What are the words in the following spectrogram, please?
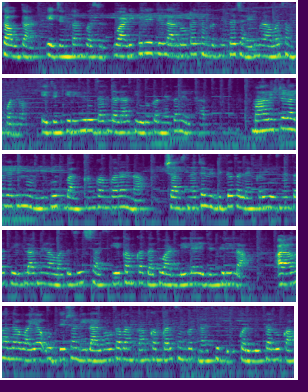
सावधान. एजंटांपासून वाडीपीर येथे लालरोटा संघटनेचा जाहीर मेळावा संपन्न. एजंटगिरी विरोधात लढा तीव्र करण्याचा निर्धार. महाराष्ट्र राज्यातील नोंदणीकृत बांधकाम कामगारांना शासनाच्या विविध कल्याणकारी योजनांचा थेट लाभ मिळावा तसेच शासकीय कामकाजात वाढलेल्या एजंटगिरीला आळा घालावा या उद्देशाने लालबावटा बांधकाम कामगार संघटना सिद्धू करवीर तालुका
